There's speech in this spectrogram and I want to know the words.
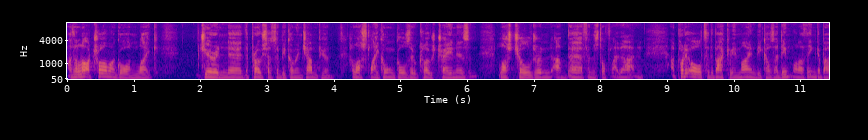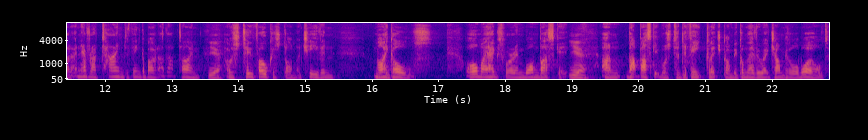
I had a lot of trauma going like during uh, the process of becoming champion. I lost like uncles who were close trainers and lost children at birth and stuff like that and I put it all to the back of my mind because I didn't want to think about it. I never had time to think about it at that time. Yeah. I was too focused on achieving my goals all my eggs were in one basket. Yeah. And that basket was to defeat Klitschko and become the heavyweight champion of the world.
